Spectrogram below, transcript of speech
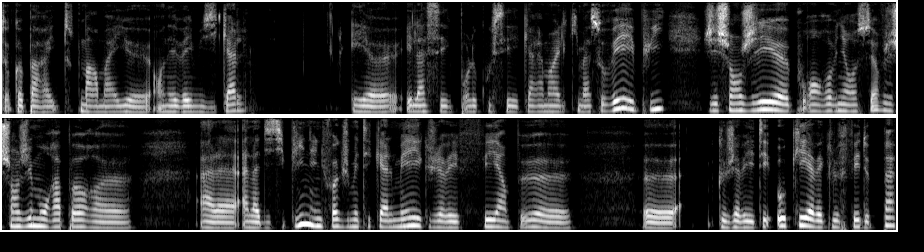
donc pareil, toute marmaille euh, en éveil musical. Et, euh, et là, c'est pour le coup, c'est carrément elle qui m'a sauvée. Et puis, j'ai changé, pour en revenir au surf, j'ai changé mon rapport à la, discipline. Une fois que je m'étais calmée et que j'avais fait un peu que j'avais été ok avec le fait de pas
